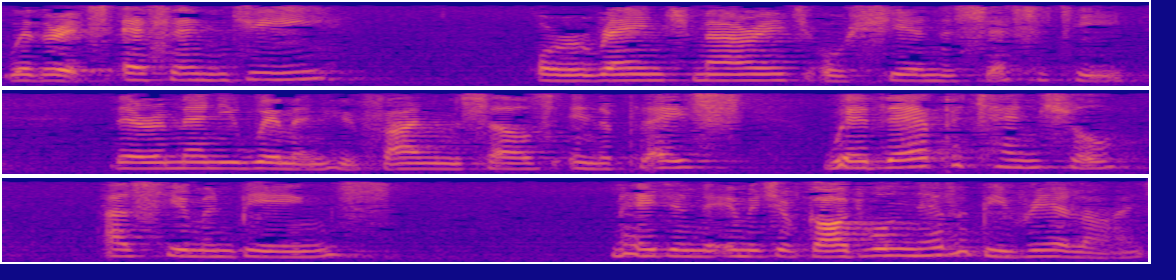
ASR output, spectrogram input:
Whether it's FMG or arranged marriage or sheer necessity, there are many women who find themselves in a place where their potential as human beings, made in the image of God, will never be realized,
